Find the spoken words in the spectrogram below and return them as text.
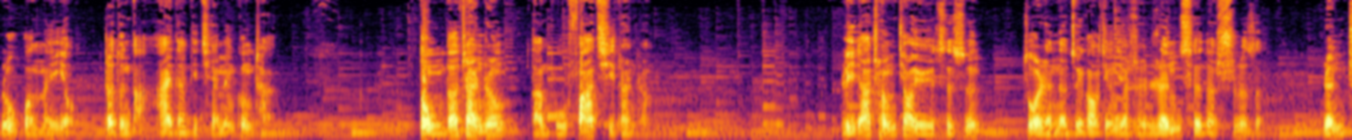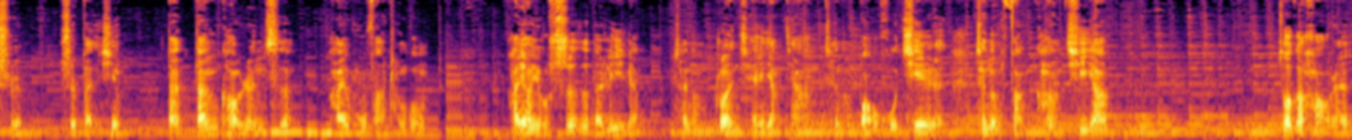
如果没有，这顿打挨得比前面更惨。懂得战争，但不发起战争。李嘉诚教育子孙做人的最高境界是仁慈的狮子。仁慈是本性，但单靠仁慈还无法成功，还要有狮子的力量，才能赚钱养家，才能保护亲人，才能反抗欺压。做个好人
